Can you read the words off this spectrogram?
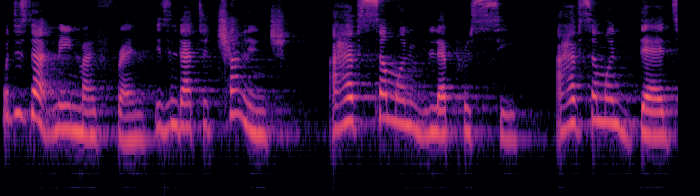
What does that mean, my friend? Isn't that a challenge? I have someone with leprosy, I have someone dead,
